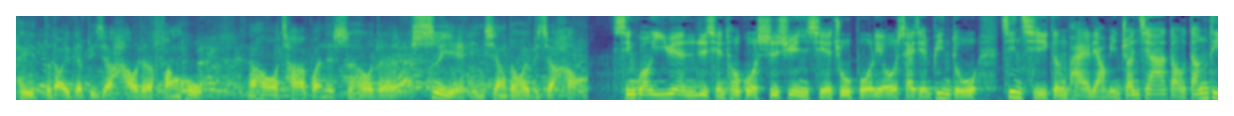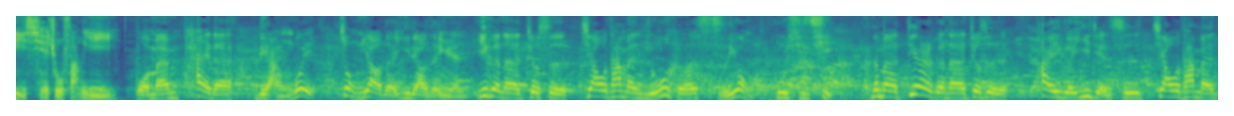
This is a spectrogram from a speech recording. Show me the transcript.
可以得到一个比较好的防。防护，然后插管的时候的视野影像都会比较好。星光医院日前透过视讯协助博流筛检病毒，近期更派两名专家到当地协助防疫。我们派了两位重要的医疗人员，一个呢就是教他们如何使用呼吸器，那么第二个呢就是派一个医检师教他们。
